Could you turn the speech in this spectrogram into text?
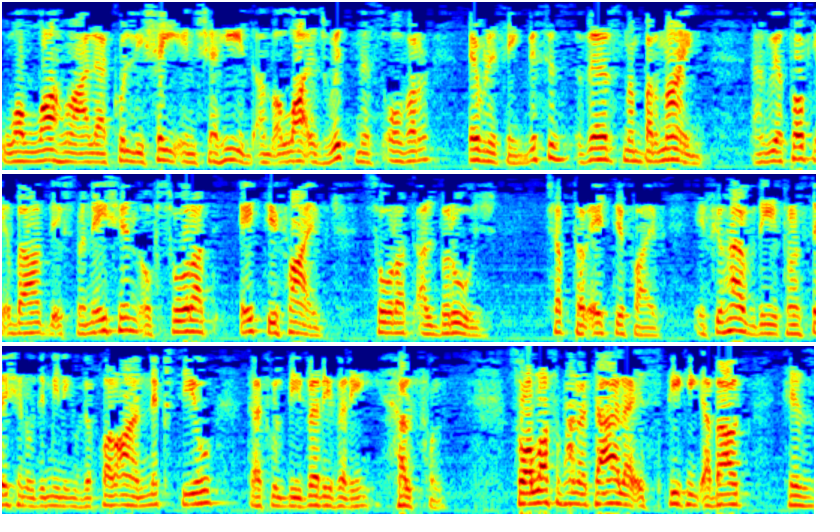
Wallahu ala kulli shay'in shaheed. And Allah is witness over everything. This is verse number 9. And we are talking about the explanation of Surah 85, Surah Al-Buruj, chapter 85. If you have the translation of the meaning of the Quran next to you, that will be very, very helpful. So Allah subhanahu wa ta'ala is speaking about His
